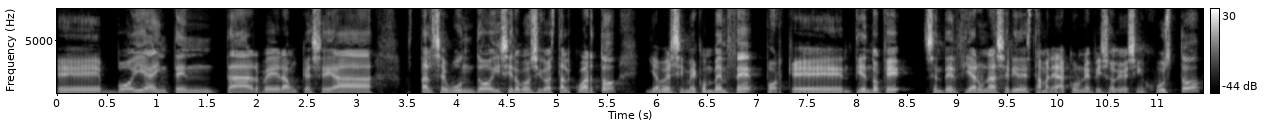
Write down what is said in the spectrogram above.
Eh, voy a intentar ver, aunque sea hasta el segundo y si lo consigo hasta el cuarto, y a ver si me convence, porque entiendo que sentenciar una serie de esta manera con un episodio es injusto.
